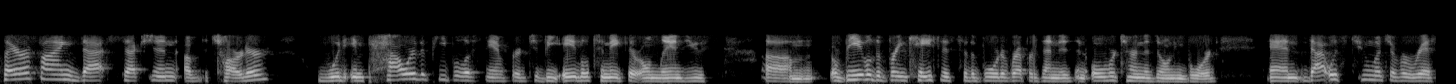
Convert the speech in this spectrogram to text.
Clarifying that section of the charter would empower the people of Stamford to be able to make their own land use um, or be able to bring cases to the Board of Representatives and overturn the zoning board. And that was too much of a risk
